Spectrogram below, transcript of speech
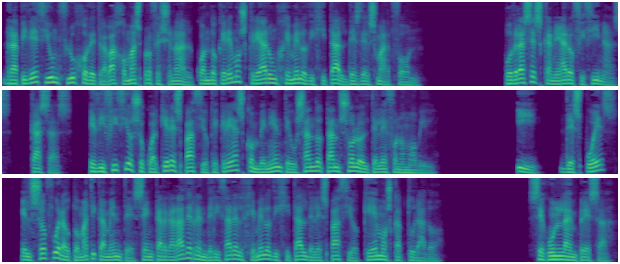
rapidez y un flujo de trabajo más profesional cuando queremos crear un gemelo digital desde el smartphone. Podrás escanear oficinas, casas, edificios o cualquier espacio que creas conveniente usando tan solo el teléfono móvil. Y, después, el software automáticamente se encargará de renderizar el gemelo digital del espacio que hemos capturado. Según la empresa,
